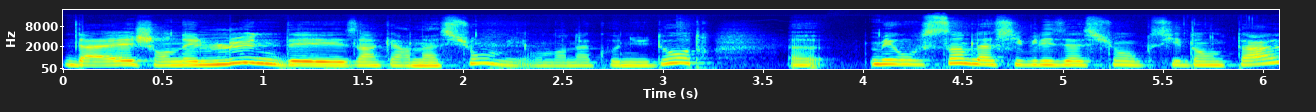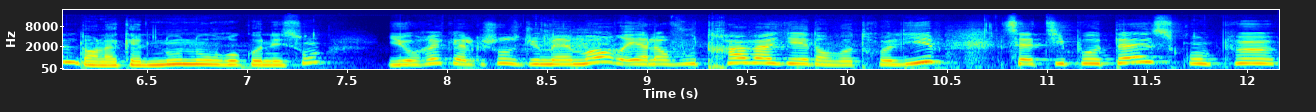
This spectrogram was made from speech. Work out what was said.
Daesh en est l'une des incarnations, mais on en a connu d'autres. Euh, mais au sein de la civilisation occidentale, dans laquelle nous nous reconnaissons, il y aurait quelque chose du même ordre. Et alors vous travaillez dans votre livre cette hypothèse qu'on peut,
